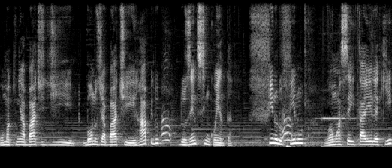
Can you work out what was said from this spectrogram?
Vamos aqui em abate de... Bônus de abate rápido, 250. Fino do fino. Vamos aceitar ele aqui.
